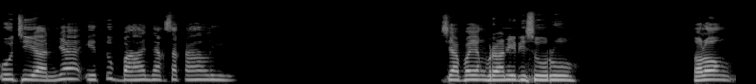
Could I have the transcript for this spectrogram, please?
ujiannya itu banyak sekali. Siapa yang berani disuruh? Tolong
